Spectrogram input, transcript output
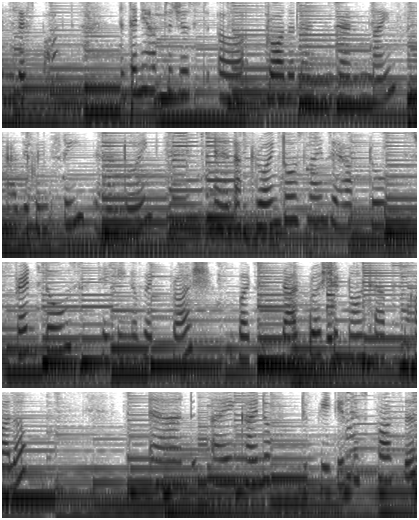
in this part. And then you have to just uh, draw the random lines. As you can see that I'm doing and after drawing those lines you have to spread those taking a wet brush. But that brush should not have color. And I kind of repeated this process.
